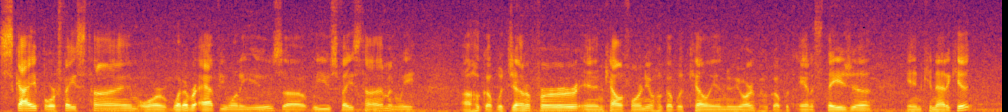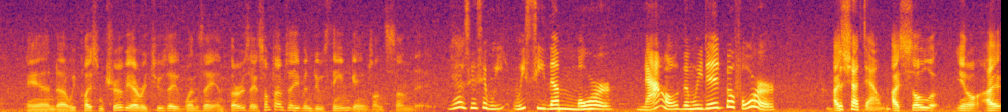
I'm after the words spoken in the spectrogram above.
Skype or FaceTime or whatever app you want to use. Uh, we use FaceTime and we hook up with Jennifer in California, hook up with Kelly in New York, hook up with Anastasia in Connecticut. And uh, we play some trivia every Tuesday, Wednesday, and Thursday. Sometimes they even do theme games on Sunday. Yeah, I was gonna say we we see them more now than we did before the I shutdown. I so look, you know, I,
